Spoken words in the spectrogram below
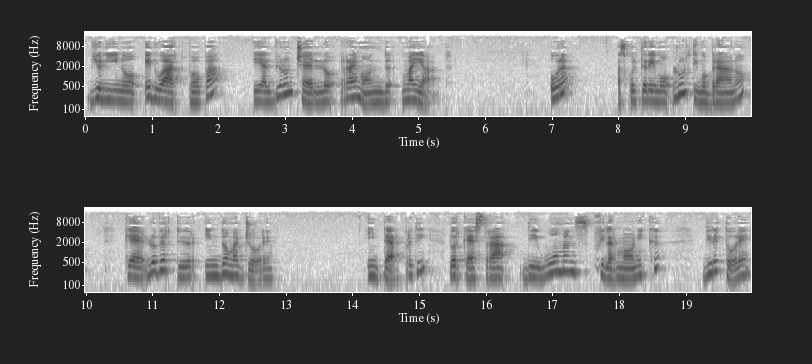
violino Edouard Popa e al violoncello Raymond Maillard. Ora ascolteremo l'ultimo brano che è l'Ouverture in Do maggiore. Interpreti l'orchestra di Women's Philharmonic, direttore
